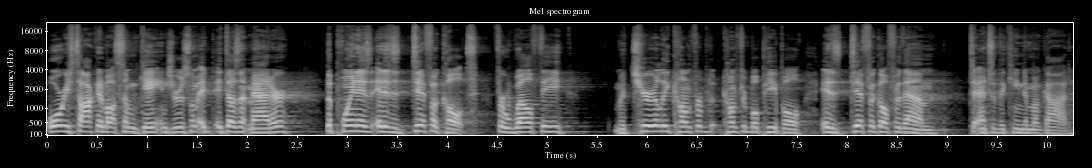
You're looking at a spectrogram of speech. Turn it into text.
or he's talking about some gate in Jerusalem, it, it doesn't matter. The point is, it is difficult for wealthy, materially comfort, comfortable people, it is difficult for them to enter the kingdom of God.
